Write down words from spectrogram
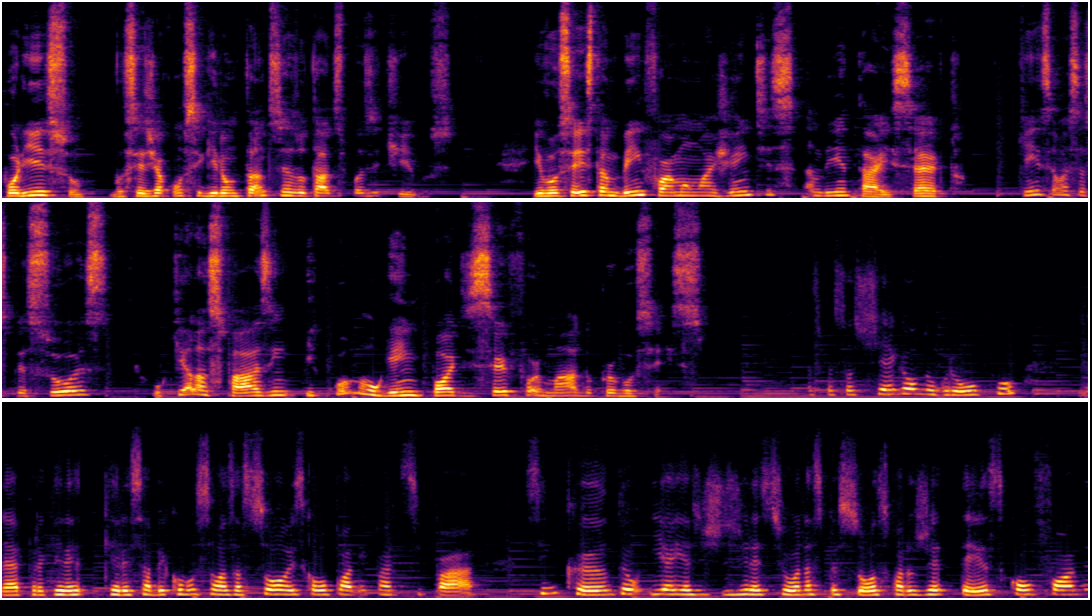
Por isso, vocês já conseguiram tantos resultados positivos. E vocês também formam agentes ambientais, certo? Quem são essas pessoas, o que elas fazem e como alguém pode ser formado por vocês? As pessoas chegam no grupo né, para querer, querer saber como são as ações, como podem participar se encantam e aí a gente direciona as pessoas para os GTs conforme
